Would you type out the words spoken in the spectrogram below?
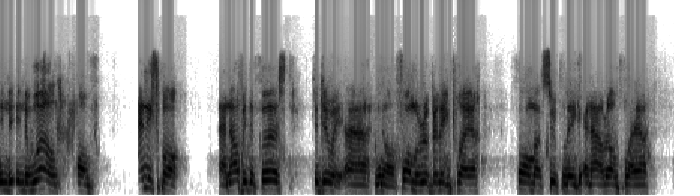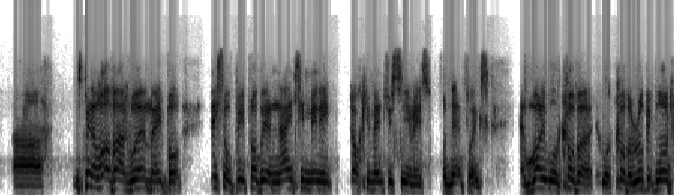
in the in the world of any sport, and I'll be the first to do it. Uh, you know, former rugby league player, former Super League NRL player. Uh, it's been a lot of hard work, mate, but this will be probably a 90 minute documentary series for Netflix, and what it will cover, it will cover rugby blood,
